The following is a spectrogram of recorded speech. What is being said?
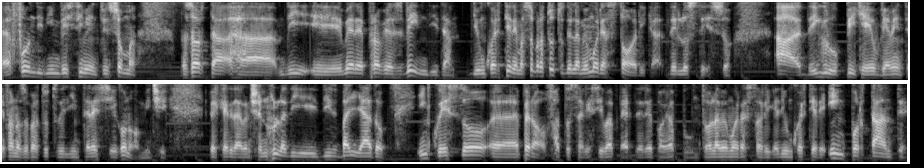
eh, fondi di investimento, insomma una sorta uh, di eh, vera e propria svendita di un quartiere, ma soprattutto della memoria storica dello stesso, a dei gruppi che ovviamente fanno soprattutto degli interessi economici. Per carità, non c'è nulla di, di sbagliato in questo, eh, però fatto sta che si va a perdere poi appunto la memoria storica di un quartiere importante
